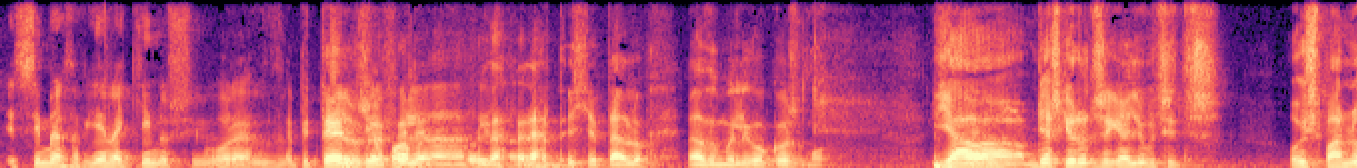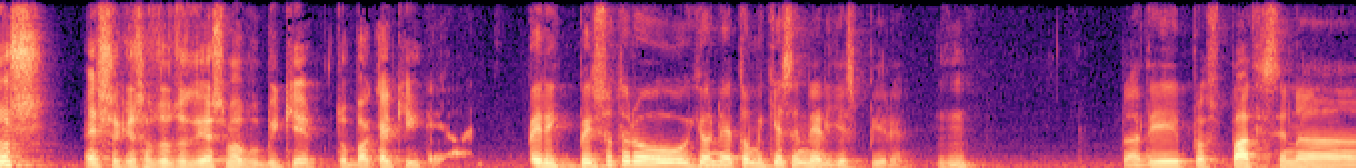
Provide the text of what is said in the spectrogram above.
Ε, σήμερα θα βγει ανακοίνωση. Ωραία. Ε, Επιτέλους, και ρε φίλε, πάμε. να να- να αντέχετε άλλο να δούμε λίγο κόσμο. Για μιας και ρώτησε για Λιούμπισιτ. Ο Ισπανός, έστω και σε αυτό το διάστημα που μπήκε, τον μπακάκι. Περι, περισσότερο Γιόνι ατομικές ενέργειες πήρε. Δηλαδή προσπάθησε να,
